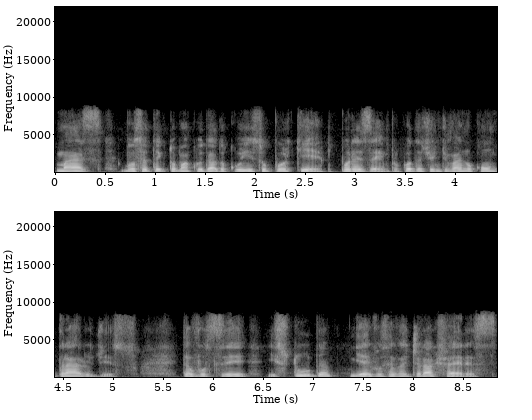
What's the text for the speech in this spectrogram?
Mas você tem que tomar cuidado com isso, porque, por exemplo, quando a gente vai no contrário disso. Então você estuda e aí você vai tirar férias.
